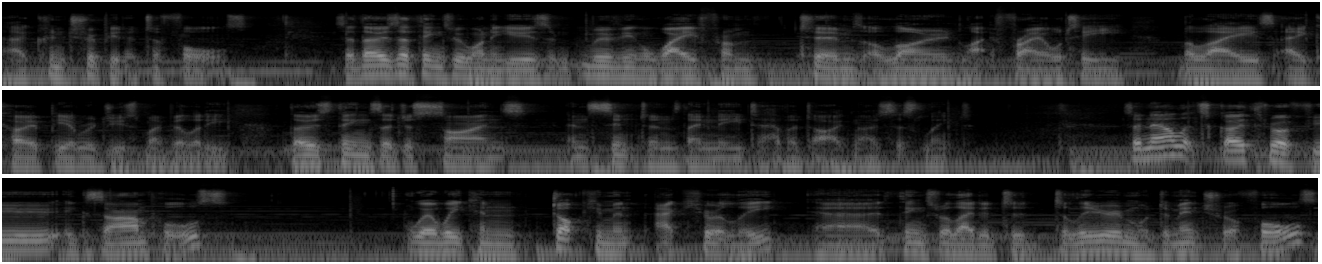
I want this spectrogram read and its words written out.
uh, contributor to falls. So those are things we want to use, moving away from terms alone like frailty, malaise, acopia, reduced mobility. Those things are just signs and symptoms they need to have a diagnosis linked. So now let's go through a few examples where we can document accurately uh, things related to delirium or dementia or falls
